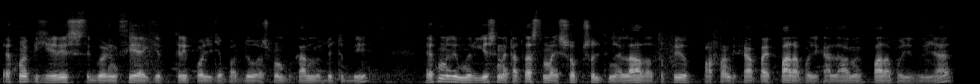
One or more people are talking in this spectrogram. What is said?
Έχουμε επιχειρήσεις στην Κορινθία και Τρίπολη και παντού, ας πούμε, που κάνουμε B2B. Έχουμε δημιουργήσει ένα κατάστημα e-shop σε όλη την Ελλάδα, το οποίο πραγματικά πάει πάρα πολύ καλά, με πάρα πολύ δουλειά.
